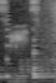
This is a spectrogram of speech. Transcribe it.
sweet.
